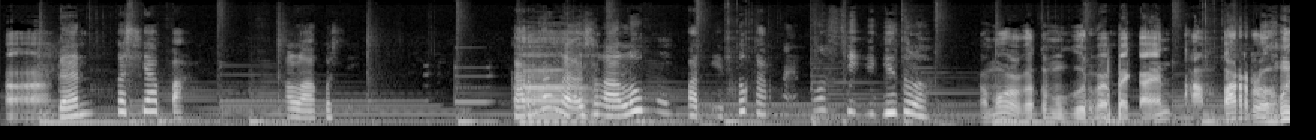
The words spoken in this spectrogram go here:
Heeh. dan ke siapa. Kalau aku sih. Karena nggak Ah. selalu ngumpat itu karena emosi gitu loh. Kamu kalau ketemu guru PPKN tampar loh.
